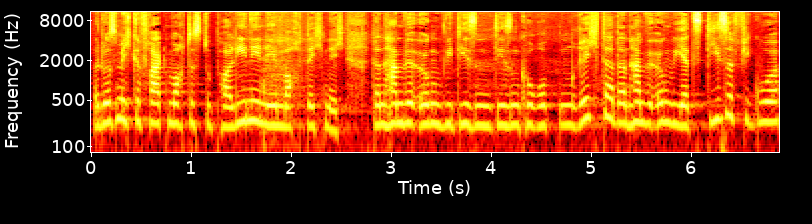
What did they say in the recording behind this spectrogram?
Weil du hast mich gefragt, mochtest du Paulini? Nee, mochte ich nicht. Dann haben wir irgendwie diesen, diesen korrupten Richter, dann haben wir irgendwie jetzt diese Figur.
